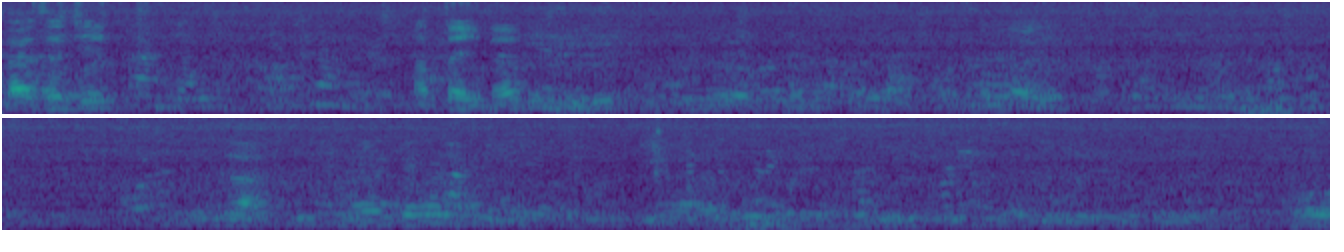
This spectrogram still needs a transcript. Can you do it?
काय सचिन? आता येतात हो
